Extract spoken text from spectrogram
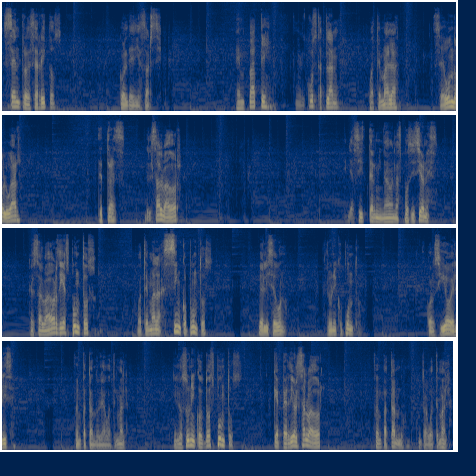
Centro de Cerritos, gol de Díaz Arce. Empate en el Cuscatlán, Guatemala, segundo lugar, detrás del Salvador. Y así terminaban las posiciones. El Salvador 10 puntos, Guatemala 5 puntos, Belice 1, el único punto. Consiguió Belice, fue empatándole a Guatemala. Y los únicos dos puntos que perdió El Salvador fue empatando contra Guatemala.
